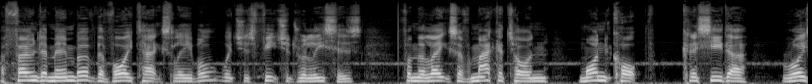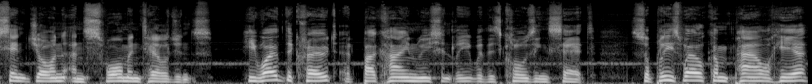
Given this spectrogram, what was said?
a founder member of the Voitax label, which has featured releases from the likes of Makaton, Monkopf, Cressida, Roy St. John, and Swarm Intelligence. He wowed the crowd at Berghain recently with his closing set, so please welcome Pal here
